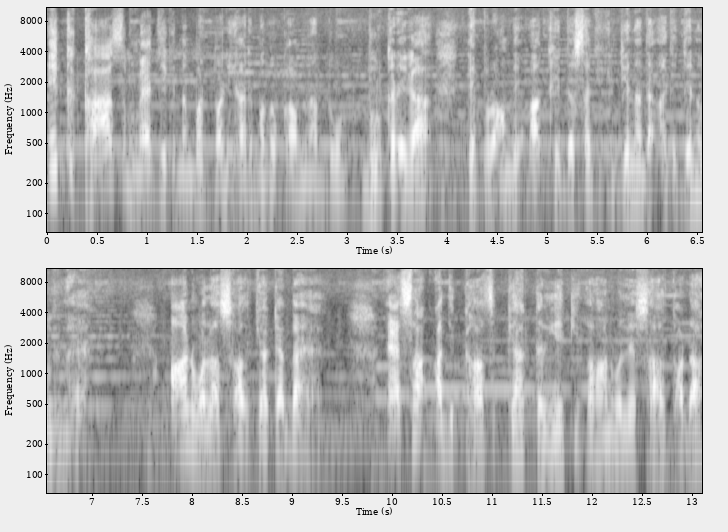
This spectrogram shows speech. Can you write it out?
ਇੱਕ ਖਾਸ ਮੈਜਿਕ ਨੰਬਰ ਤੁਹਾਡੀ ਹਰ ਮਨੋਕਾਮਨਾ ਦੂਰ ਦੂਰ ਕਰੇਗਾ ਤੇ ਪ੍ਰੋਗਰਾਮ ਦੇ ਆਖੇ ਦੱਸਾਂਗੇ ਕਿ ਜਿਨ੍ਹਾਂ ਦਾ ਅੱਜ ਜਨਮ ਦਿਨ ਹੈ, ਆਉਣ ਵਾਲਾ ਸਾਲ ਕਿਆ ਕਹਿੰਦਾ ਹੈ? ਐਸਾ ਅੱਜ ਖਾਸ ਕਿਆ ਕਰੀਏ ਕਿ ਆਉਣ ਵਾਲੇ ਸਾਲ ਤੁਹਾਡਾ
